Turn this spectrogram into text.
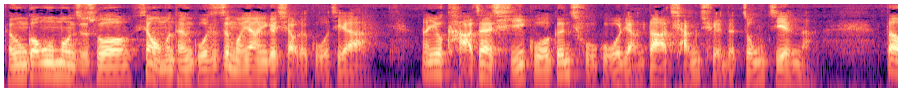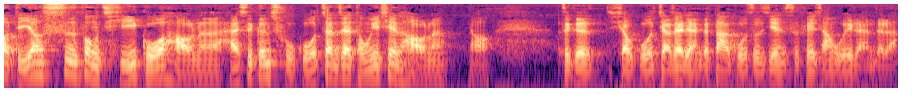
滕文公问孟子说：“像我们滕国是这么样一个小的国家，那又卡在齐国跟楚国两大强权的中间呐，到底要侍奉齐国好呢，还是跟楚国站在同一线好呢？啊？”这个小国夹在两个大国之间是非常为难的啦。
